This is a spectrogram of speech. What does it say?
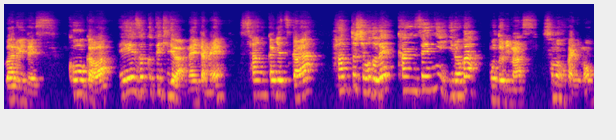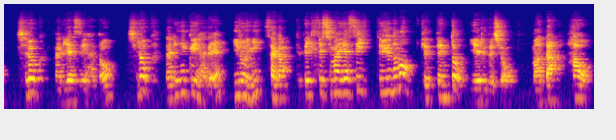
悪いです。効果は永続的ではないため、3ヶ月から半年ほどで完全に色が戻ります。その他にも、白くなりやすい歯と白くなりにくい歯で色に差が出てきてしまいやすいというのも欠点と言えるでしょう。また、歯を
